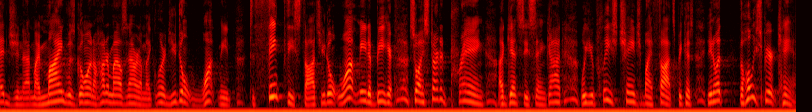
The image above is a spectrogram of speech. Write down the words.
edge, and my mind was going 100 miles an hour. And I'm like, Lord, you don't want me to think these thoughts. You don't want me to be here. So I started praying against these, saying, God, will you please change my thoughts? Because you know what? The Holy Spirit can.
